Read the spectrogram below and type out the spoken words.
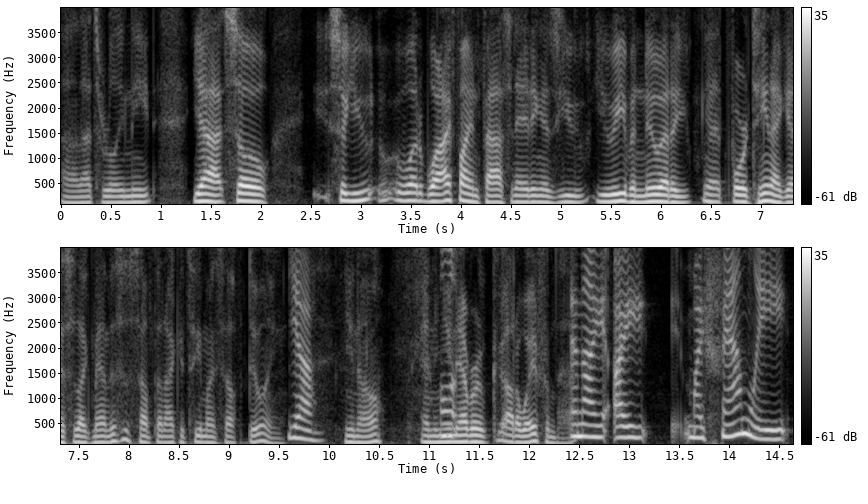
Uh, that's really neat. Yeah, so so you what what I find fascinating is you you even knew at a at 14 I guess is like man this is something I could see myself doing, yeah, you know? And then you never got away from that. and I I my family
